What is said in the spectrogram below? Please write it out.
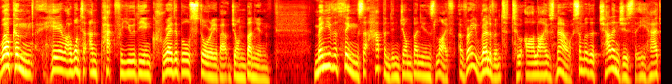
Welcome. Here I want to unpack for you the incredible story about John Bunyan. Many of the things that happened in John Bunyan's life are very relevant to our lives now. Some of the challenges that he had,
